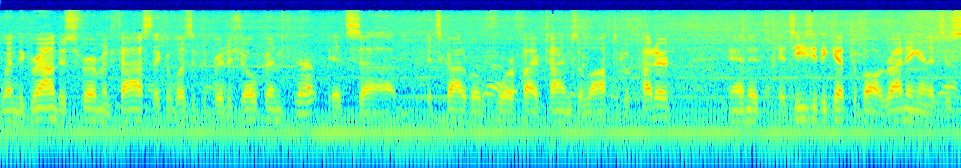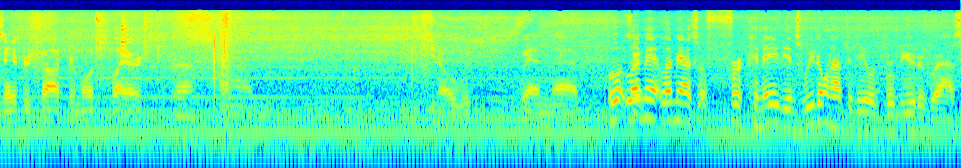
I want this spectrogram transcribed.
when the ground is firm and fast, like it was at the British Open. Yeah. It's uh, it's got about four or five times the loft of a putter, and it, it's easy to get the ball running, and it's a safer shot for most players. Yeah. Um, you know, when. Uh, well, let me let me ask for Canadians, we don't have to deal with Bermuda grass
